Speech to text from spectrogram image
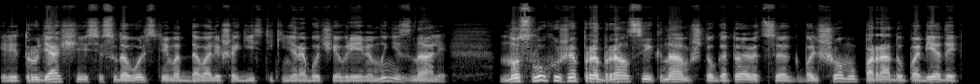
или трудящиеся с удовольствием отдавали шагистике нерабочее время, мы не знали — но слух уже пробрался и к нам, что готовятся к большому параду Победы,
